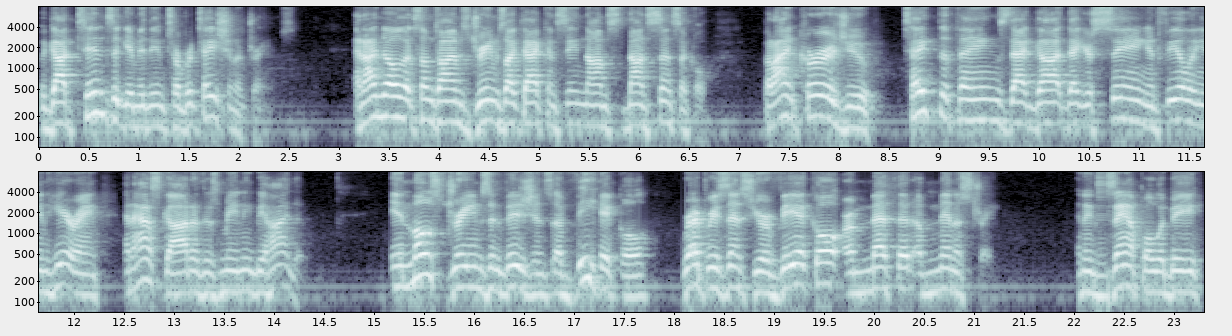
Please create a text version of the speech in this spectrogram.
but God tends to give me the interpretation of dreams. And I know that sometimes dreams like that can seem non- nonsensical, but I encourage you take the things that God that you're seeing and feeling and hearing and ask God if there's meaning behind it. In most dreams and visions, a vehicle represents your vehicle or method of ministry. An example would be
